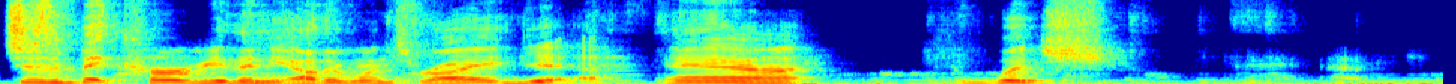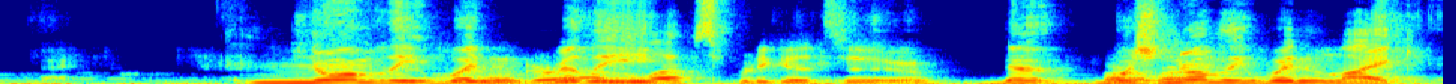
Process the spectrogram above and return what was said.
she's a bit curvier than the other ones, right? yeah. Uh, which normally wouldn't Girl really the left's pretty good too. the, which left. normally wouldn't like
